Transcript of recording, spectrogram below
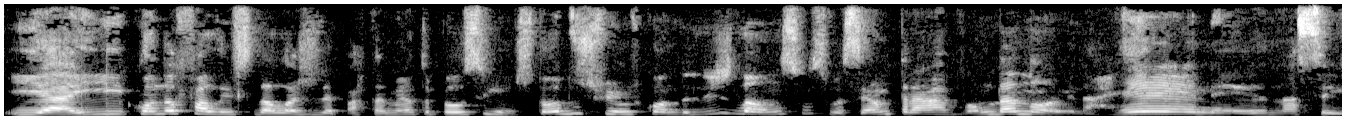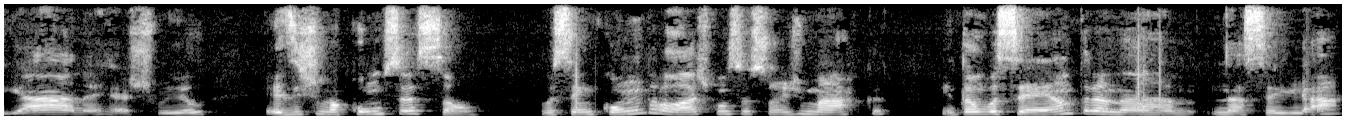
e aí, quando eu falo isso da loja de departamento, é pelo seguinte: todos os filmes, quando eles lançam, se você entrar, vamos dar nome na Renner, na CIA, na Riachuelo, existe uma concessão. Você encontra lá as concessões de marca. Então você entra na, na CIA,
